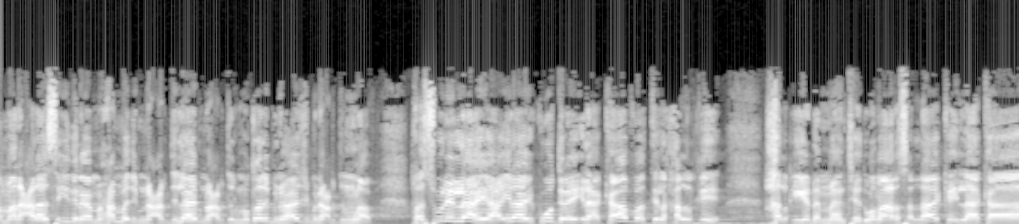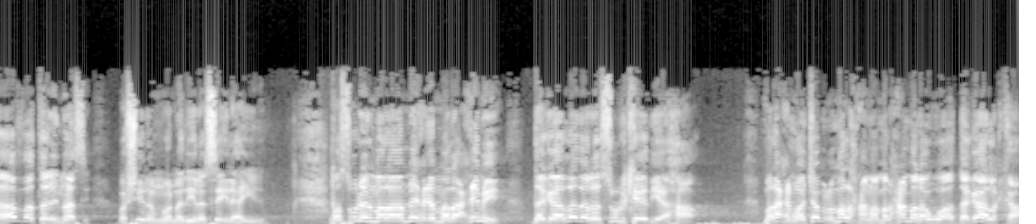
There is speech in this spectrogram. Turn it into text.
ammaana calaa sayidina moxamed ibnu cabdillaahi bnu cabdilmuطalib bnu haashim bnu cabdimunaaf rasuulillaahi ah ilaahay kuu diray ilaa kaafati alkhalqi khalqiga dhammaanteed wamaa arsalnaaka ilaa kaafata linnaasi. Bashiiran wanadiira sida ilahay yidhi. Rasuulilmalaaximi dagaallada rasuulkeedii ahaa. Malaaxim waa jamcu malxama malxamana waa dagaalka.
